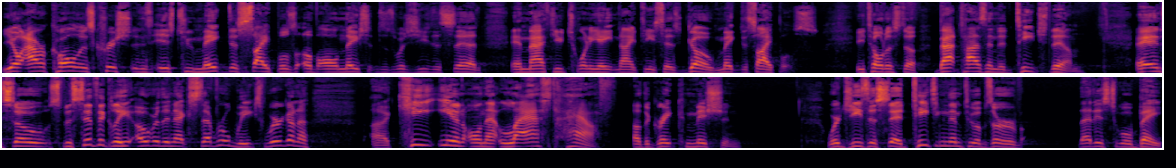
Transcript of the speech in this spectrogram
You know, our call as Christians is to make disciples of all nations, This is what Jesus said in Matthew 28 19. He says, Go, make disciples. He told us to baptize and to teach them. And so, specifically, over the next several weeks, we're going to uh, key in on that last half of the Great Commission, where Jesus said, teaching them to observe, that is to obey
